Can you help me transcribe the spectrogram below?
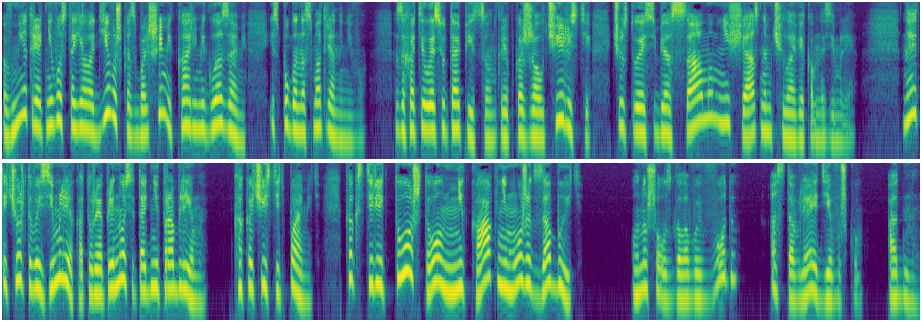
В метре от него стояла девушка с большими карими глазами, испуганно смотря на него. Захотелось утопиться, он крепко сжал челюсти, чувствуя себя самым несчастным человеком на земле. На этой чёртовой земле, которая приносит одни проблемы. Как очистить память? Как стереть то, что он никак не может забыть? Он ушел с головой в воду, оставляя девушку одну.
